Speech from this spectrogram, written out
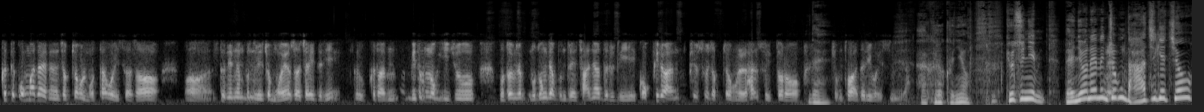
그때 꼭 맞아야 되는 접종을 못 하고 있어서 어, 뜻 있는 분들이 좀 모여서 저희들이 그, 그런 미등록 이주 노동자, 노동자분들의 자녀들이 꼭 필요한 필수 접종을 할 수 있도록 네. 좀 도와드리고 있습니다. 아, 그렇군요. 교수님, 내년에는 네. 좀 나아지겠죠?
